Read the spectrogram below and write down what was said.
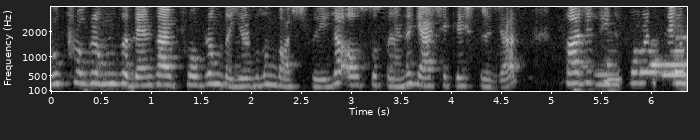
Bu programımızda benzer bir programı da yazılım başlığıyla Ağustos ayında gerçekleştireceğiz. Sadece Fit Forward.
